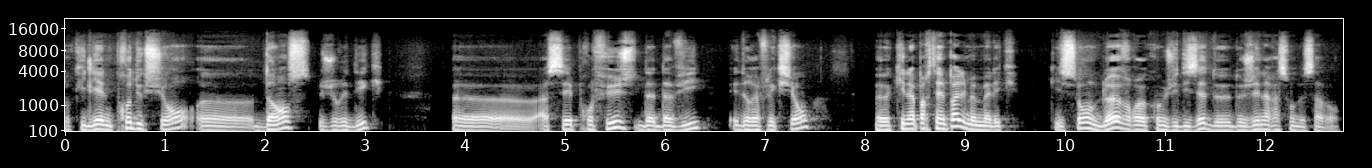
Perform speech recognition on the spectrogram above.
Donc il y a une production euh, dense, juridique, euh, assez profuse d'a- d'avis et de réflexions euh, qui n'appartiennent pas à l'imam Malik, qui sont l'œuvre, comme je disais, de, de générations de savants.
